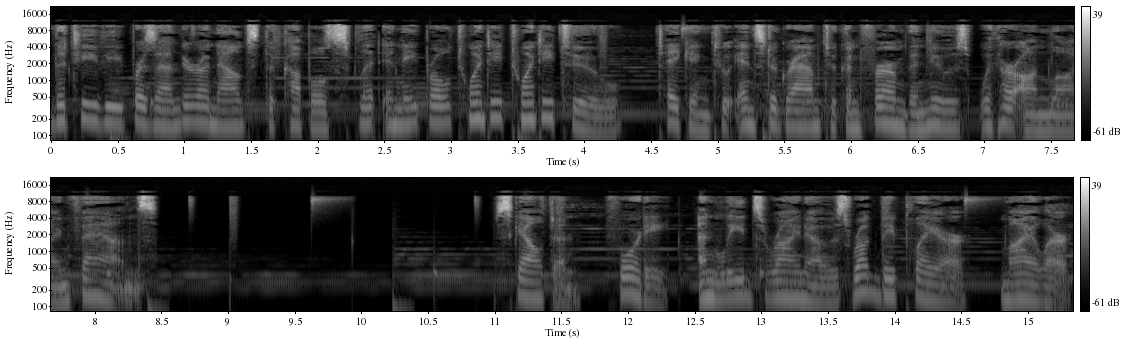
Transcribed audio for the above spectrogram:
The TV presenter announced the couple's split in April 2022, taking to Instagram to confirm the news with her online fans. Skelton, 40, and Leeds Rhinos rugby player, Myler,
